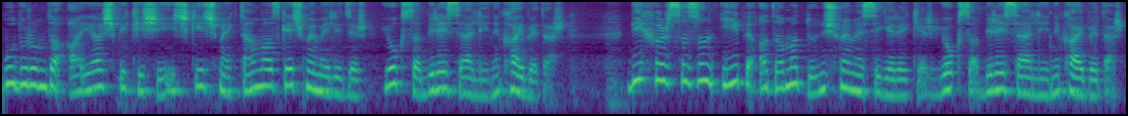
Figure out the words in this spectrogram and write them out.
Bu durumda ayyaş bir kişi içki içmekten vazgeçmemelidir yoksa bireyselliğini kaybeder. Bir hırsızın iyi bir adama dönüşmemesi gerekir yoksa bireyselliğini kaybeder.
